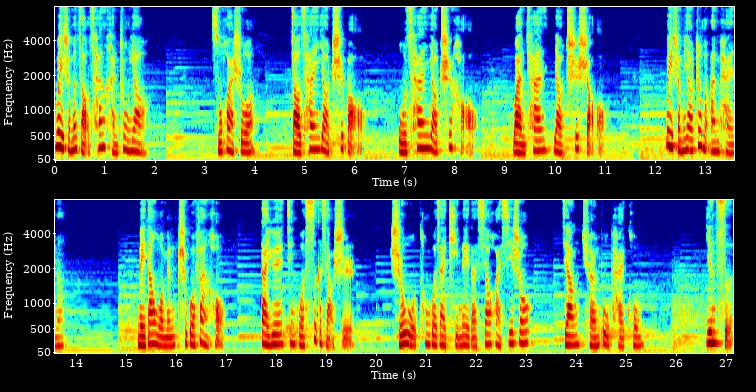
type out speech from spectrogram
为什么早餐很重要？俗话说：“早餐要吃饱，午餐要吃好，晚餐要吃少。”为什么要这么安排呢？每当我们吃过饭后，大约经过四个小时，食物通过在体内的消化吸收，将全部排空。因此，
